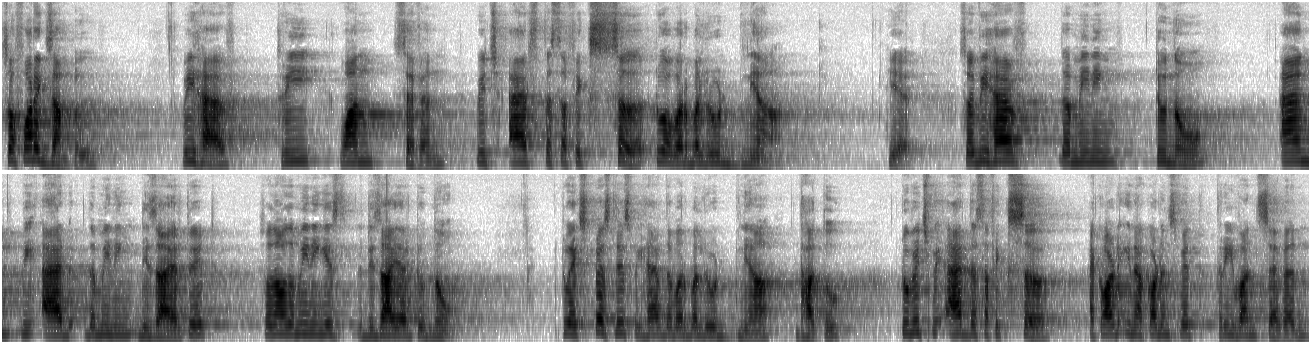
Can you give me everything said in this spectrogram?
So for example, we have 317 which adds the suffix sa to a verbal root dnya here. So we have the meaning to know and we add the meaning desire to it. So now the meaning is desire to know. To express this we have the verbal root dnya dhatu to which we add the suffix sa according, in accordance with 317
